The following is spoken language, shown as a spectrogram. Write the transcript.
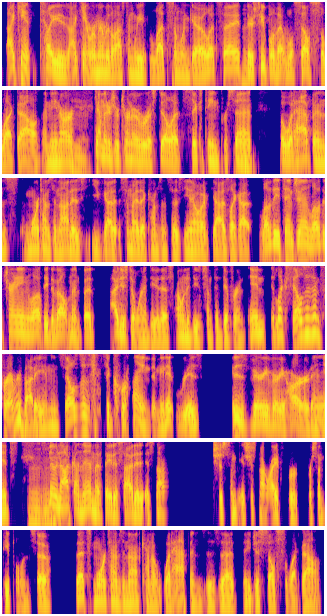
I can't tell you, I can't remember the last time we let someone go, let's say. Hmm. There's people that will self select out. I mean, our hmm. account manager turnover is still at 16%. But what happens more times than not is you've got somebody that comes and says, you know what, guys, like I love the attention, love the training, love the development, but I just don't want to do this. I want to do something different. And look, sales isn't for everybody. I mean, sales is it's a grind. I mean, it is it is very very hard, and it's mm-hmm. it's no knock on them if they decided it's not. It's just some. It's just not right for for some people, and so that's more times than not kind of what happens is that they just self select out.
